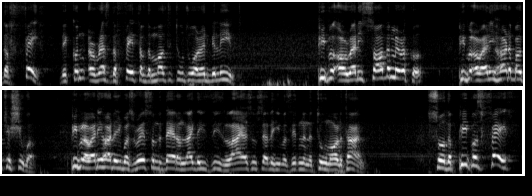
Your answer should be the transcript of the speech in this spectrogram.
the faith. They couldn't arrest the faith of the multitudes who already believed. People already saw the miracle. People already heard about Yeshua. People already heard that he was raised from the dead, unlike these, these liars who said that he was hidden in the tomb all the time. So the people's faith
